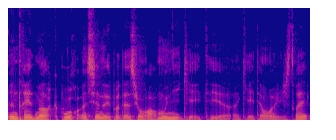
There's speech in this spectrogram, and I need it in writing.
un trademark pour un système d'exploitation Harmony qui a été, euh, qui a été enregistré.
